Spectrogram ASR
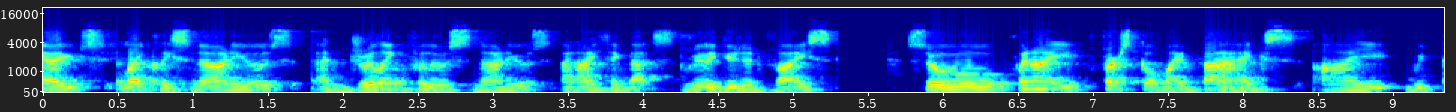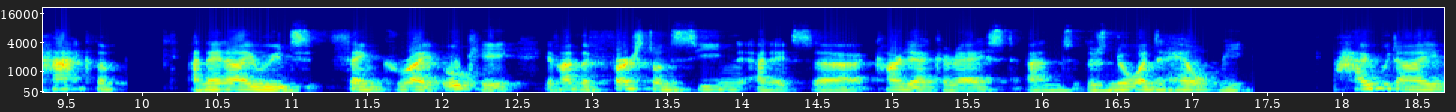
out likely scenarios and drilling for those scenarios. And I think that's really good advice. So when I first got my bags, I would pack them and then I would think, right, okay, if I'm the first on scene and it's a cardiac arrest and there's no one to help me, how would I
